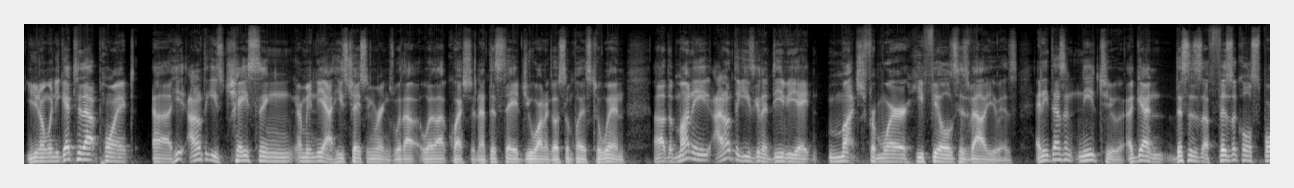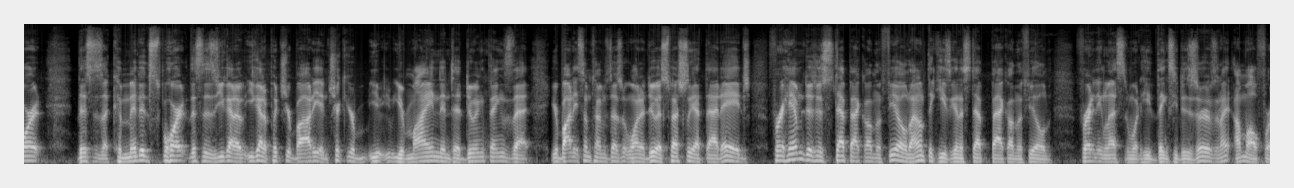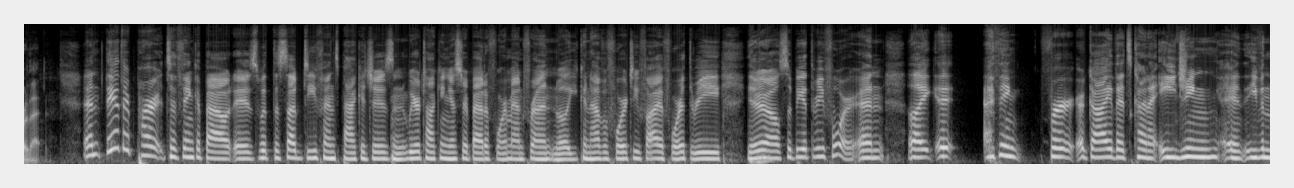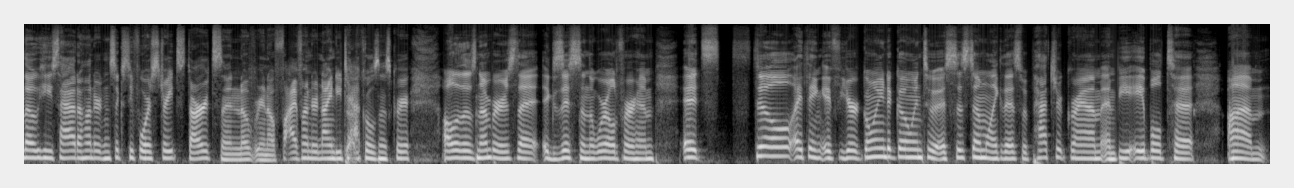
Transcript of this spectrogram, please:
You know, when you get to that point, uh, he I don't think he's chasing. I mean, yeah, he's chasing rings without without question. At this stage, you want to go someplace to win. Uh, the money, I don't think he's going to deviate much from where he feels his value is, and he doesn't need to. Again, this is a physical sport. This is a committed sport. This is you got to you got to put your body and trick your your mind into doing things that your body sometimes doesn't want to do, especially at that age. For him to just step back on the field, I don't think he's going to step back on the field for anything less than what he thinks he deserves, and I, I'm all for that. And the other part to think about is with the sub defense packages, and we were talking yesterday about a four man front. Well, you can have a four two five, four three. There'll mm-hmm. also be a three four, and like it, I think for a guy that's kind of aging, and even though he's had 164 straight starts and over you know 590 tackles in his career, all of those numbers that exist in the world for him, it's still, I think if you're going to go into a system like this with Patrick Graham and be able to um,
